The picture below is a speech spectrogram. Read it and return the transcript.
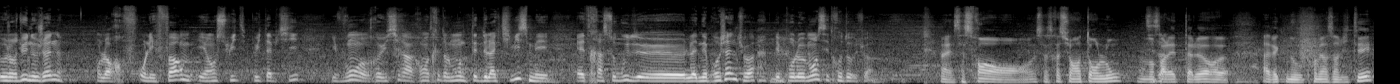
Aujourd'hui, nos jeunes, on, les forme et ensuite, petit à petit, ils vont réussir à rentrer dans le monde peut-être de l'activisme et être à ce goût de l'année prochaine, tu vois. Mais pour le moment, c'est trop tôt, tu vois. Ouais, ça, sera en- ça sera sur un temps long, on en ça. parlait tout à l'heure euh, avec nos premières invités.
